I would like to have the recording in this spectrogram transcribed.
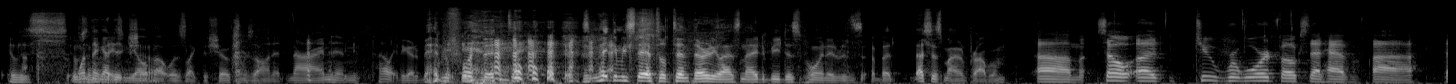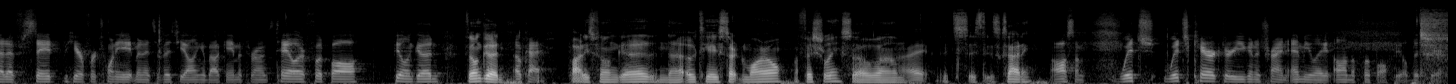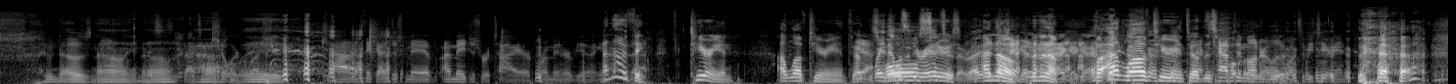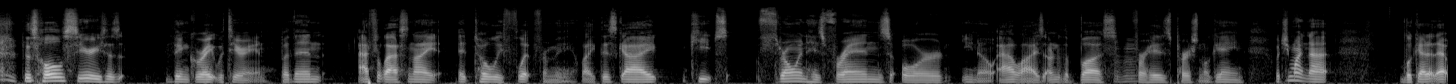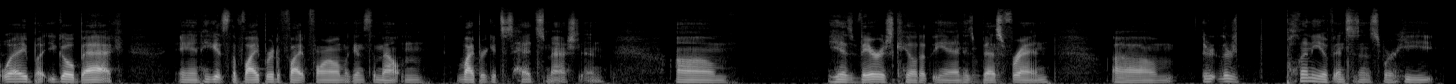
It was, it was One thing I didn't yell show. about was like the show comes on at nine, and I like to go to bed before then. it's making me stay up till ten thirty last night to be disappointed. Was, but that's just my own problem. Um, so uh, to reward folks that have uh, that have stayed here for 28 minutes of us yelling about Game of Thrones, Taylor football feeling good. Feeling good. Okay. Body's feeling good, and uh, OTA start tomorrow officially. So um, All right. it's, it's it's exciting. Awesome. Which which character are you going to try and emulate on the football field this year? Who knows now? You know, is- that's a killer Golly. God, I think I just may have I may just retire from interviewing. Another after thing, Tyrion. I love Tyrion throughout Yeah. this Wait, that whole wasn't your answer, series. though, right? I know, Okay, no, no, no. Okay, okay. But I love Tyrion throughout that. this Captain whole, Munderland wants to be Tyrion. this whole series has been great with Tyrion, but then after last night, it totally flipped for me. Like this guy keeps throwing his friends or you know allies under the bus Mhm. for his personal gain, which you might not look at it that way, but you go back and he gets the Viper to fight for him against the Mountain. Viper gets his head smashed in. Um, he has Varys killed at the end, his best friend. Um, there, there's plenty of instances where he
